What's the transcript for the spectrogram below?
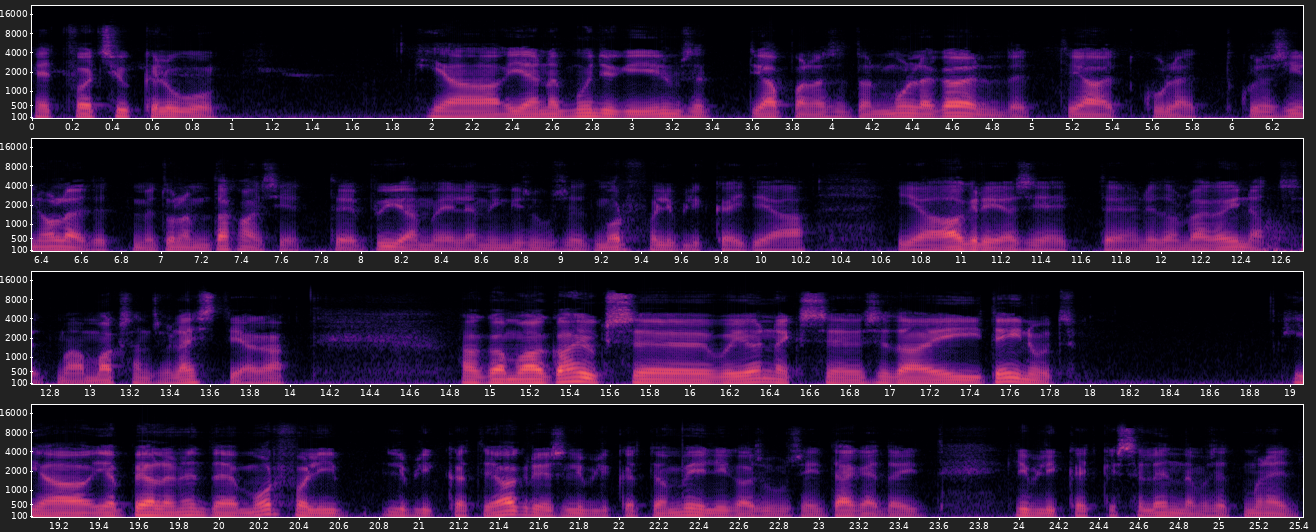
et vot sihuke lugu. ja, ja nad muidugi ilmselt, jaapanlased on mulle ka öelnud, et jaa, et kuule, et kui sa siin oled, et me tuleme tagasi, et püüa meile mingisuguseid morfoliblikaid ja ja Agriasi, et need on väga hinnatud, et ma maksan sulle hästi, aga aga ma kahjuks või õnneks seda ei teinud ja, ja peale nende morfoliblikate ja agriasliblikate on veel igasuguseid ägedaid liblikaid, kes seal lendamas, et mõned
